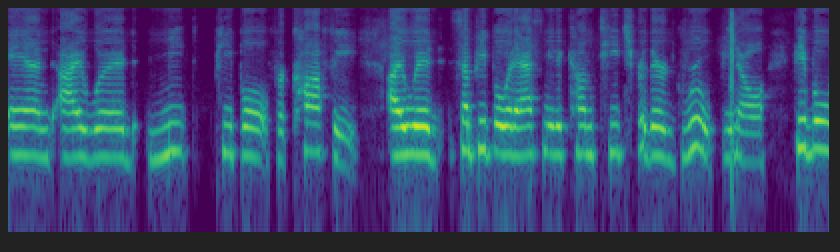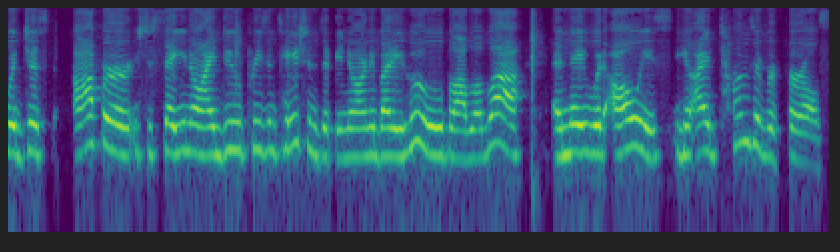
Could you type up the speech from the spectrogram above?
and I would meet people for coffee. I would, some people would ask me to come teach for their group, you know, people would just offer just say, you know, I do presentations if you know anybody who, blah, blah, blah. And they would always, you know, I had tons of referrals.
